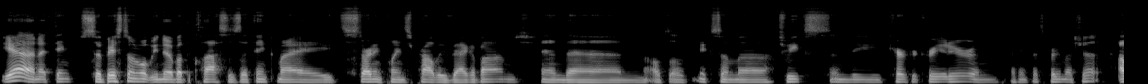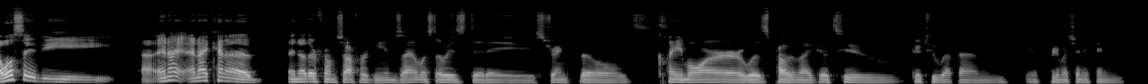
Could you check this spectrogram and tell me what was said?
Yeah, and I think so. Based on what we know about the classes, I think my starting point is probably Vagabond, and then I'll, I'll make some uh, tweaks in the character creator, and I think that's pretty much it. I will say the uh, and I and I kind of in other From Software games, I almost always did a strength build. Claymore was probably my go-to go-to weapon. You know, pretty much anything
